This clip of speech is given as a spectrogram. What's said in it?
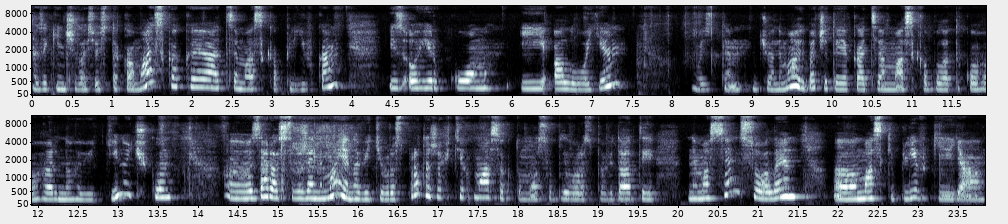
закінчилась ось така маска Кеа. Це маска плівка із огірком і алоє. Ось де нічого немає. Ось бачите, яка ця маска була такого гарного відтіночку. Зараз вже немає навіть і в розпродажах цих масок, тому особливо розповідати нема сенсу, але маски плівки я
